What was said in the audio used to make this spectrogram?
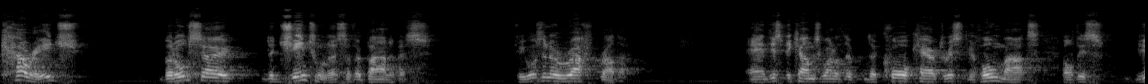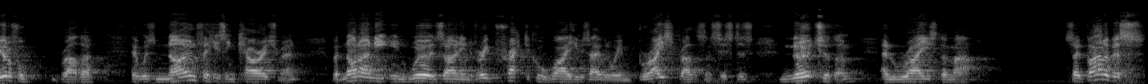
courage, but also the gentleness of a Barnabas. he wasn't a rough brother. And this becomes one of the, the core characteristics, hallmarks of this beautiful brother who was known for his encouragement, but not only in words only, in a very practical way, he was able to embrace brothers and sisters, nurture them, and raise them up. So Barnabas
